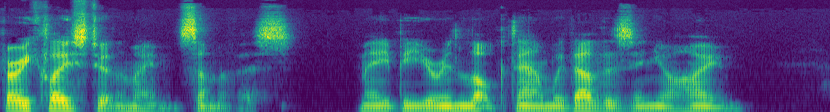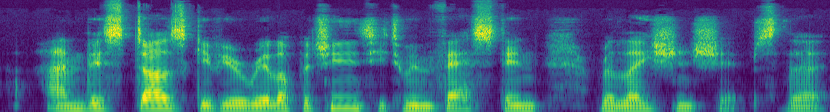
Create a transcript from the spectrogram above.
very close to at the moment, some of us. Maybe you're in lockdown with others in your home. And this does give you a real opportunity to invest in relationships that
